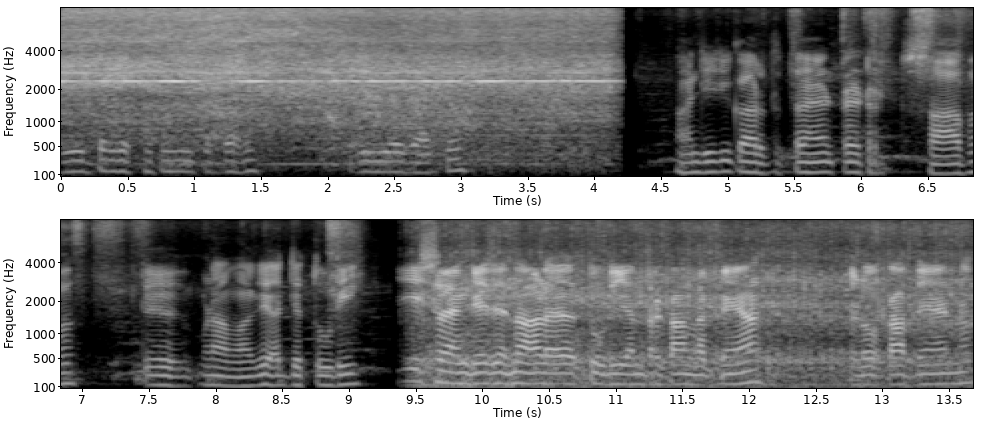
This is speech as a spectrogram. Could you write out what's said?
ਜੀ ਇੱਧਰ ਦੇਖੋ ਤੁਸੀਂ ਕਿੱਦਾਂ ਇਹ ਹੈ ਹਾਂਜੀ ਜੀ ਕਰ ਦਿੱਤਾ ਹੈ, ਟਰੈਕਟਰ ਸਾਫ਼ ਤੇ ਬਣਾਵਾਂਗੇ ਅੱਜ ਤੂੜੀ। ਜੀ ਸਰੰਗੇ ਦੇ ਨਾਲ ਤੂੜੀ ਅੰਦਰ ਕਰਨ ਲੱਗੇ ਆ। ਚਲੋ ਕਰਦੇ ਆ ਇਹਨੂੰ।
